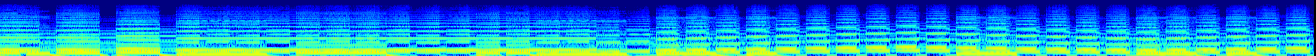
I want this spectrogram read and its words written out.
Thank you.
